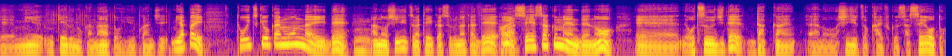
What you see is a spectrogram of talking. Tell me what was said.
えー、見え受けるのかなという感じ。やっぱり統一教会問題で、うん、あの支持率が低下する中で、はい、まあ、政策面での、えー、を通じて奪還あの支持率を回復させようと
